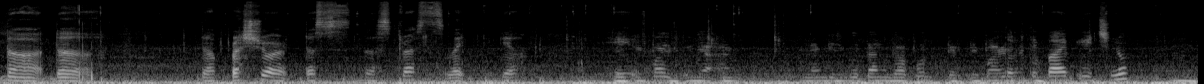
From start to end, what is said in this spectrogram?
the the the pressure the the stress like yeah. Here. 35 unya ang ilang gisgutan gapon? 35 35 each no? Hmm.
